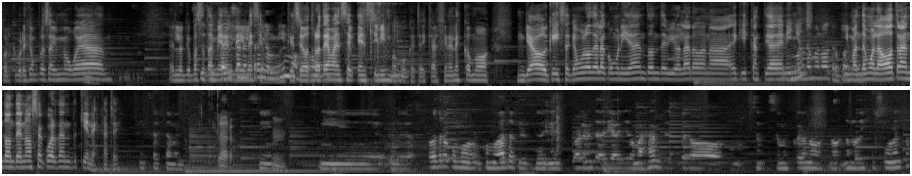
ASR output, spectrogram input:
Porque, por ejemplo, esa misma wea es lo que pasa también en la iglesia, ellos po, mismos, que ese es otro tema en, sí- en sí mismo, Sí. po, ¿cachai? que al final es como, ya, ok, saquémoslo de la comunidad en donde violaron a X cantidad de niños y mandemos la otra en donde no se acuerden de quién es, ¿cachai? Exactamente. Claro. Sí. Mm. Y eh, otro como, como dato que, que probablemente debería haber ido más antes, pero como se, se me fue, no, no, no lo dije en su momento,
